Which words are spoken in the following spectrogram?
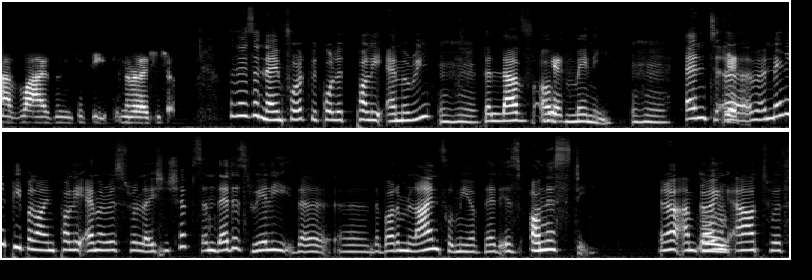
have lies and deceit in the relationship. So there's a name for it. We call it polyamory, the love of Yes. many. And, uh, Yes. and many people are in polyamorous relationships, and that is really the uh, the bottom line for me of that is honesty. You know, I'm going out with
